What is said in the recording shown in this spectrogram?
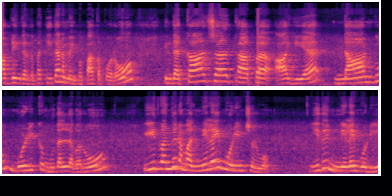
அப்படிங்கிறத பற்றி தான் நம்ம இப்போ பார்க்க போகிறோம் இந்த காச்சா தாப்ப ஆகிய நான்கும் மொழிக்கு முதல்ல வரும். இது வந்து நம்ம நிலைமொழின்னு சொல்லுவோம். இது நிலைமொழி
